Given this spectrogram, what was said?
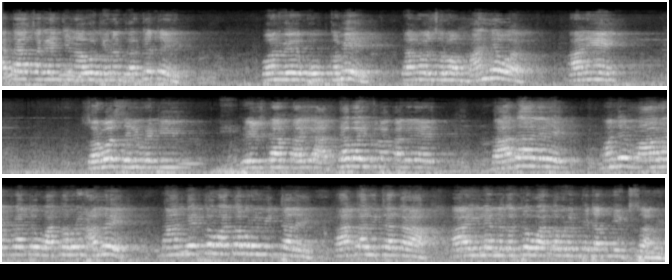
आता सगळ्यांची नावं घेणं गरजेचं आहे. पण वेळ खूप कमी आहे त्यामुळे सर्व मान्यवर आणि सर्व सेलिब्रिटी रेस्टार ताई आत्याबाई तुला आलेले आहेत. दादा आलेले म्हणजे महाराष्ट्राचं वातावरण आलंय. नांदेडचं वातावरण मिक्स झालंय. आता विचार करा आईल्या नगरचं वातावरण त्याच्यात मिक्स झालंय.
